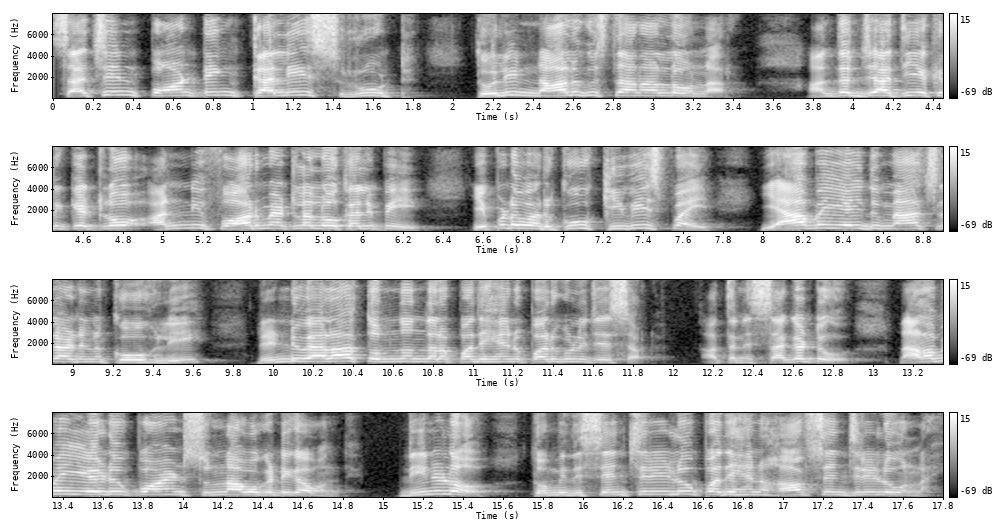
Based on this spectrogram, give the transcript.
సచిన్ పాంటింగ్ కలీస్ రూట్ తొలి నాలుగు స్థానాల్లో ఉన్నారు. అంతర్జాతీయ క్రికెట్లో అన్ని ఫార్మాట్లలో కలిపి ఇప్పటి వరకు కివీస్పై యాభై ఐదు మ్యాచ్లు ఆడిన కోహ్లీ రెండు వేల తొమ్మిది వందల పదిహేను పరుగులు చేశాడు. అతని సగటు నలభై ఏడు పాయింట్ సున్నా ఒకటిగా ఉంది. దీనిలో తొమ్మిది సెంచరీలు పదిహేను హాఫ్ సెంచరీలు ఉన్నాయి.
